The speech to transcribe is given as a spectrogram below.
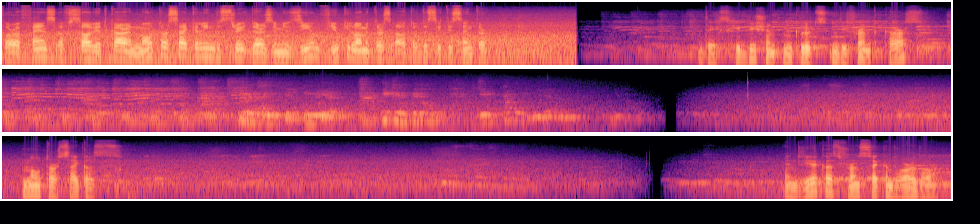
For a fans of Soviet car and motorcycle industry, there is a museum few kilometers out of the city center. The exhibition includes different cars, motorcycles and vehicles from Second World War.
